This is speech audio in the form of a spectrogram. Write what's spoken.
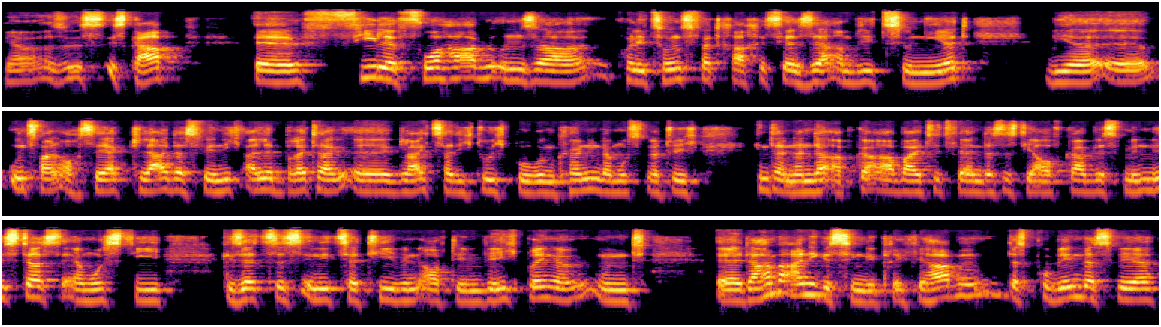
Ja, also es, es gab äh, viele Vorhaben. Unser Koalitionsvertrag ist ja sehr ambitioniert. Wir, äh, uns war auch sehr klar, dass wir nicht alle Bretter äh, gleichzeitig durchbohren können. Da muss natürlich hintereinander abgearbeitet werden. Das ist die Aufgabe des Ministers. Er muss die Gesetzesinitiativen auf den Weg bringen. Und äh, da haben wir einiges hingekriegt. Wir haben das Problem, dass wir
